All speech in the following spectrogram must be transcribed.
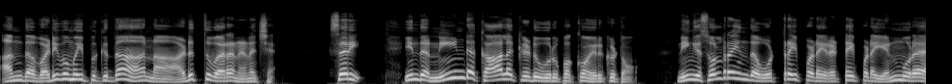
அந்த வடிவமைப்புக்கு தான் நான் அடுத்து வர நினைச்சேன். சரி இந்த நீண்ட காலக்கெடு ஒரு பக்கம் இருக்கட்டும். நீங்க சொல்ற இந்த ஒற்றைப்படை இரட்டைப்படை எண்முறை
